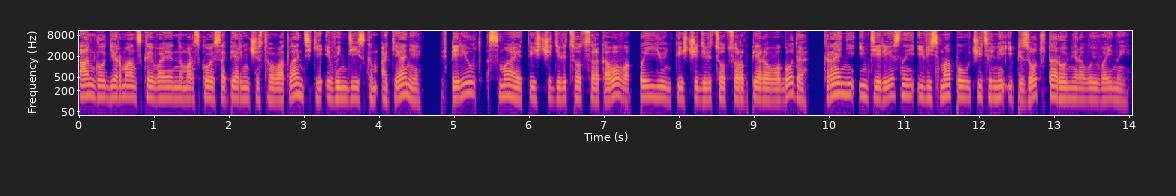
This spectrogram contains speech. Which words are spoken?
Англо-германское военно-морское соперничество в Атлантике и в Индийском океане в период с мая 1940 по июнь 1941 года крайне интересный и весьма поучительный эпизод Второй мировой войны.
